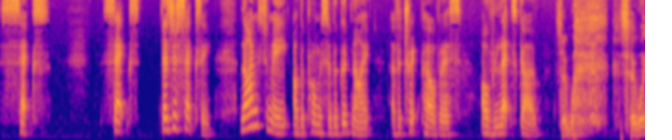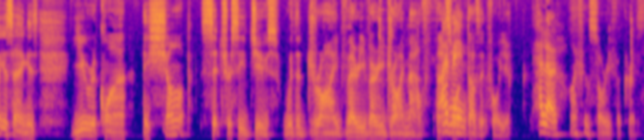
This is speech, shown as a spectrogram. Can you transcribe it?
sex. Sex. They're just sexy. Limes to me are the promise of a good night, of a trick pelvis, of let's go. So, so what you're saying is, you require a sharp citrusy juice with a dry, very very dry mouth. That's mean- what does it for you. Hello. I feel sorry for Kris.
